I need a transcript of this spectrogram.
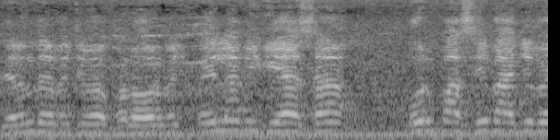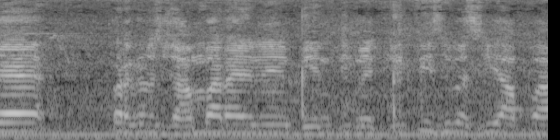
ਜਲੰਧਰ ਵਿੱਚ ਮੈਂ ਫਲੋਰ ਵਿੱਚ ਪਹਿਲਾਂ ਵੀ ਗਿਆ ਸਾਂ। ਹੋਰ ਪਾਸੇ ਵੀ ਮੈਂ ਪ੍ਰਗਟ ਜਾਮਾ ਰਾਏ ਨੇ ਬੇਨਤੀ ਮੈਂ ਕੀਤੀ ਸੀ, ਵੀ ਆਪਾਂ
